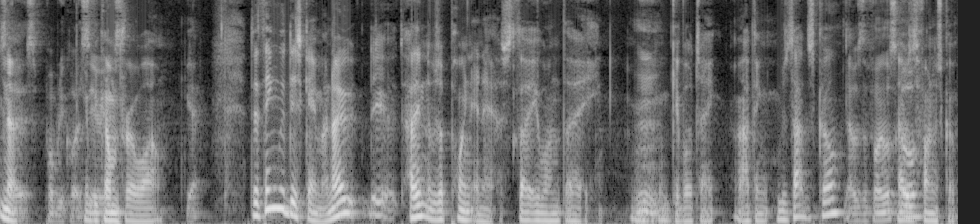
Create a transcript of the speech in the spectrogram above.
So No. it's probably quite He'll serious. be for a while. Yeah. The thing with this game, I know, I think there was a point in it. It was 31-30, Mm. give or take. I think was that the score. That was the final score. That was the final score.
